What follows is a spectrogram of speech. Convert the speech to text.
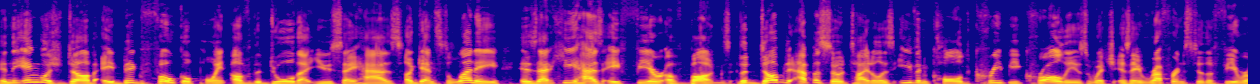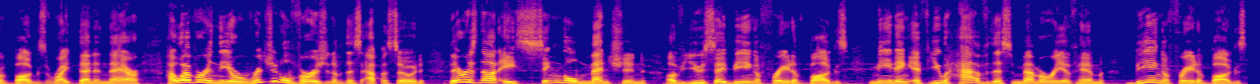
In the English dub, a big focal point of the duel that Yusei has against Lenny is that he has a fear of bugs. The dubbed episode title is even called Creepy Crawlies, which is a reference to the fear of bugs right then and there. However, in the original version of this episode, there is not a single mention of Yusei being afraid of bugs, meaning if you have this memory of him being afraid of bugs,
